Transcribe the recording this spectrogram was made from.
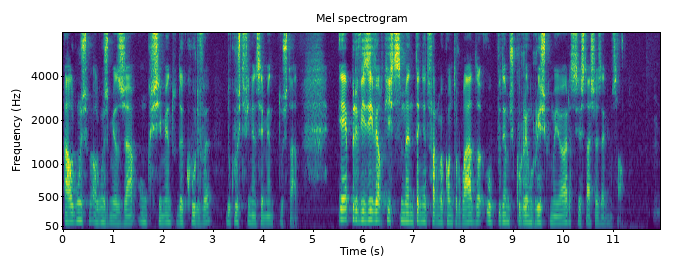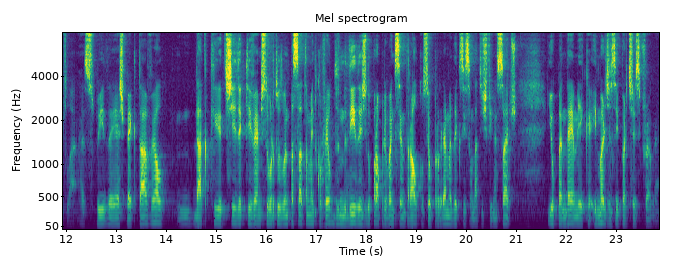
há alguns, alguns meses já um crescimento da curva do custo de financiamento do Estado. É previsível que isto se mantenha de forma controlada ou podemos correr um risco maior se as taxas derem um salto? Vamos lá, a subida é expectável, dado que a descida que tivemos, sobretudo o ano passado, também decorreu de medidas do próprio Banco Central com o seu programa de aquisição de ativos financeiros e o Pandemic Emergency Purchase Program,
